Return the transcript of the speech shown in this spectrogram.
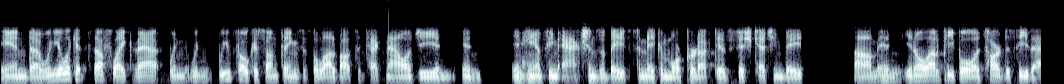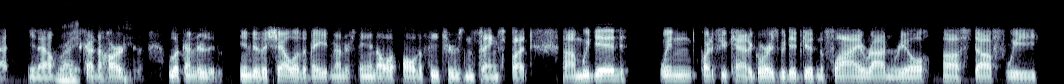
And uh, when you look at stuff like that, when when we focus on things, it's a lot about the technology and and enhancing actions of baits to make them more productive fish catching bait. Um, and you know, a lot of people, it's hard to see that. You know, Right. it's kind of hard to look under the, into the shell of the bait and understand all all the features and things. But um, we did win quite a few categories. We did good in the fly, rod and reel uh, stuff. We,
